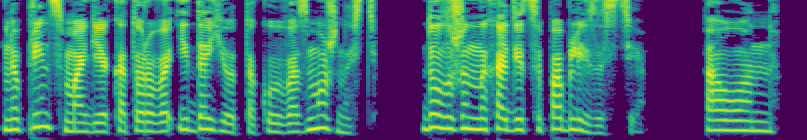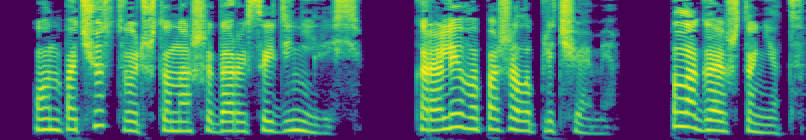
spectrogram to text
Но принц, магия которого и дает такую возможность, должен находиться поблизости. А он... он почувствует, что наши дары соединились. Королева пожала плечами. Полагаю, что нет.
